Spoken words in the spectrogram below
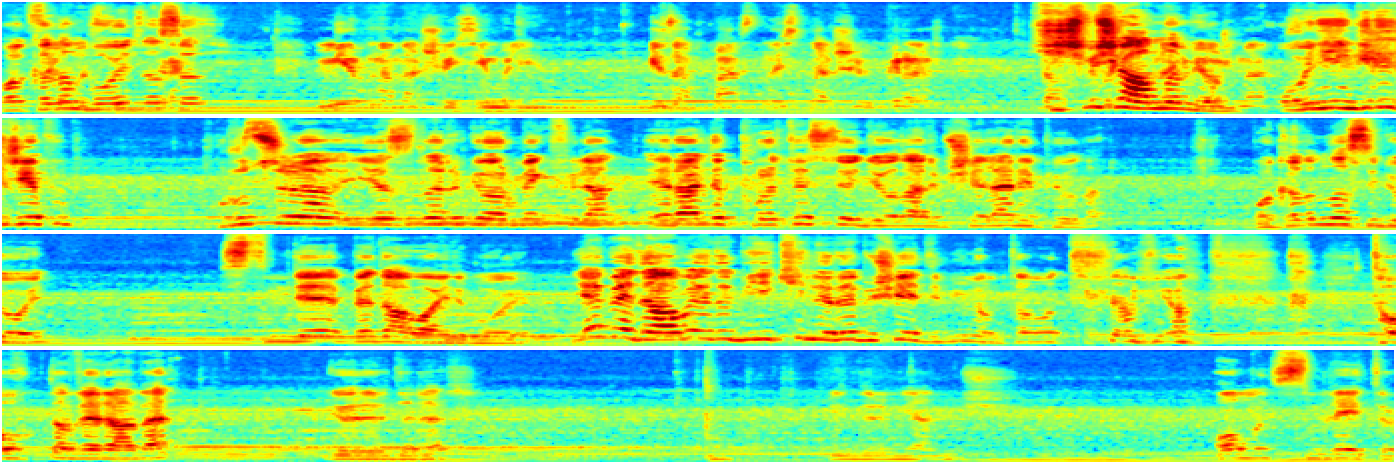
Bakalım bu oyun Целостность nasıl? России, Мир на нашей земле. Безопасность наших граждан. Hiçbir şey anlamıyorum. Oyunu İngilizce yapıp Rusça yazıları görmek filan herhalde protesto ediyorlar bir şeyler yapıyorlar. Bakalım nasıl bir oyun. Steam'de bedavaydı bu oyun. Ya bedava ya da bir iki lira bir şeydi bilmiyorum tam hatırlamıyorum. Tavukla beraber görevdeler. Bildirim gelmiş. Omen Simulator.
